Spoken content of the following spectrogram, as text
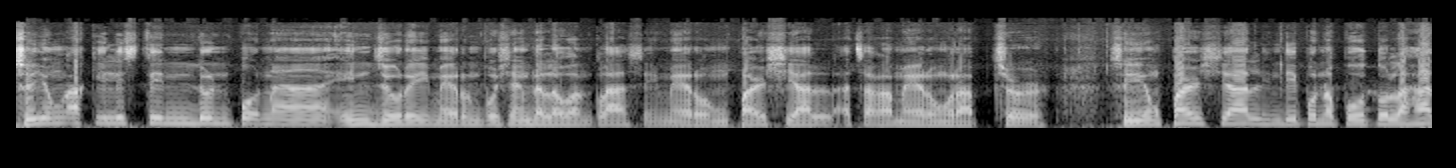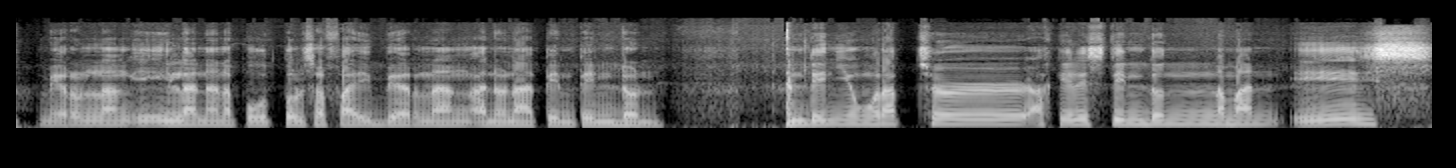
So yung Achilles tendon po na injury, meron po siyang dalawang klase, merong partial at saka merong rupture. So yung partial, hindi po naputol lahat, meron lang iilan na naputol sa fiber ng ano natin, tendon. And then yung rupture Achilles tendon naman is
